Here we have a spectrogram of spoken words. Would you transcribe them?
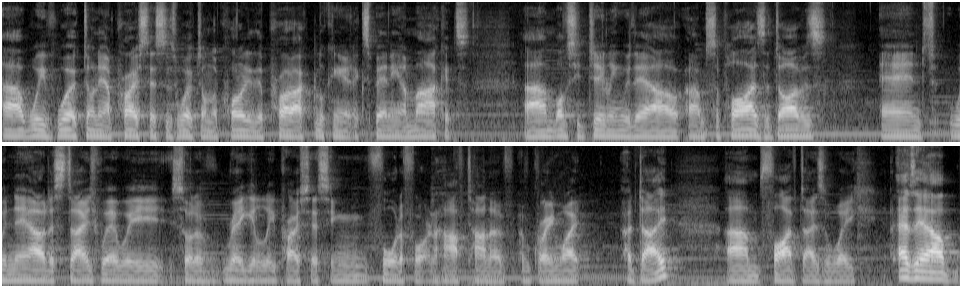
uh, we've worked on our processes, worked on the quality of the product, looking at expanding our markets, um, obviously dealing with our um, suppliers, the divers, and we're now at a stage where we're sort of regularly processing four to four and a half tonne of, of green weight a day, um, five days a week. As our,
